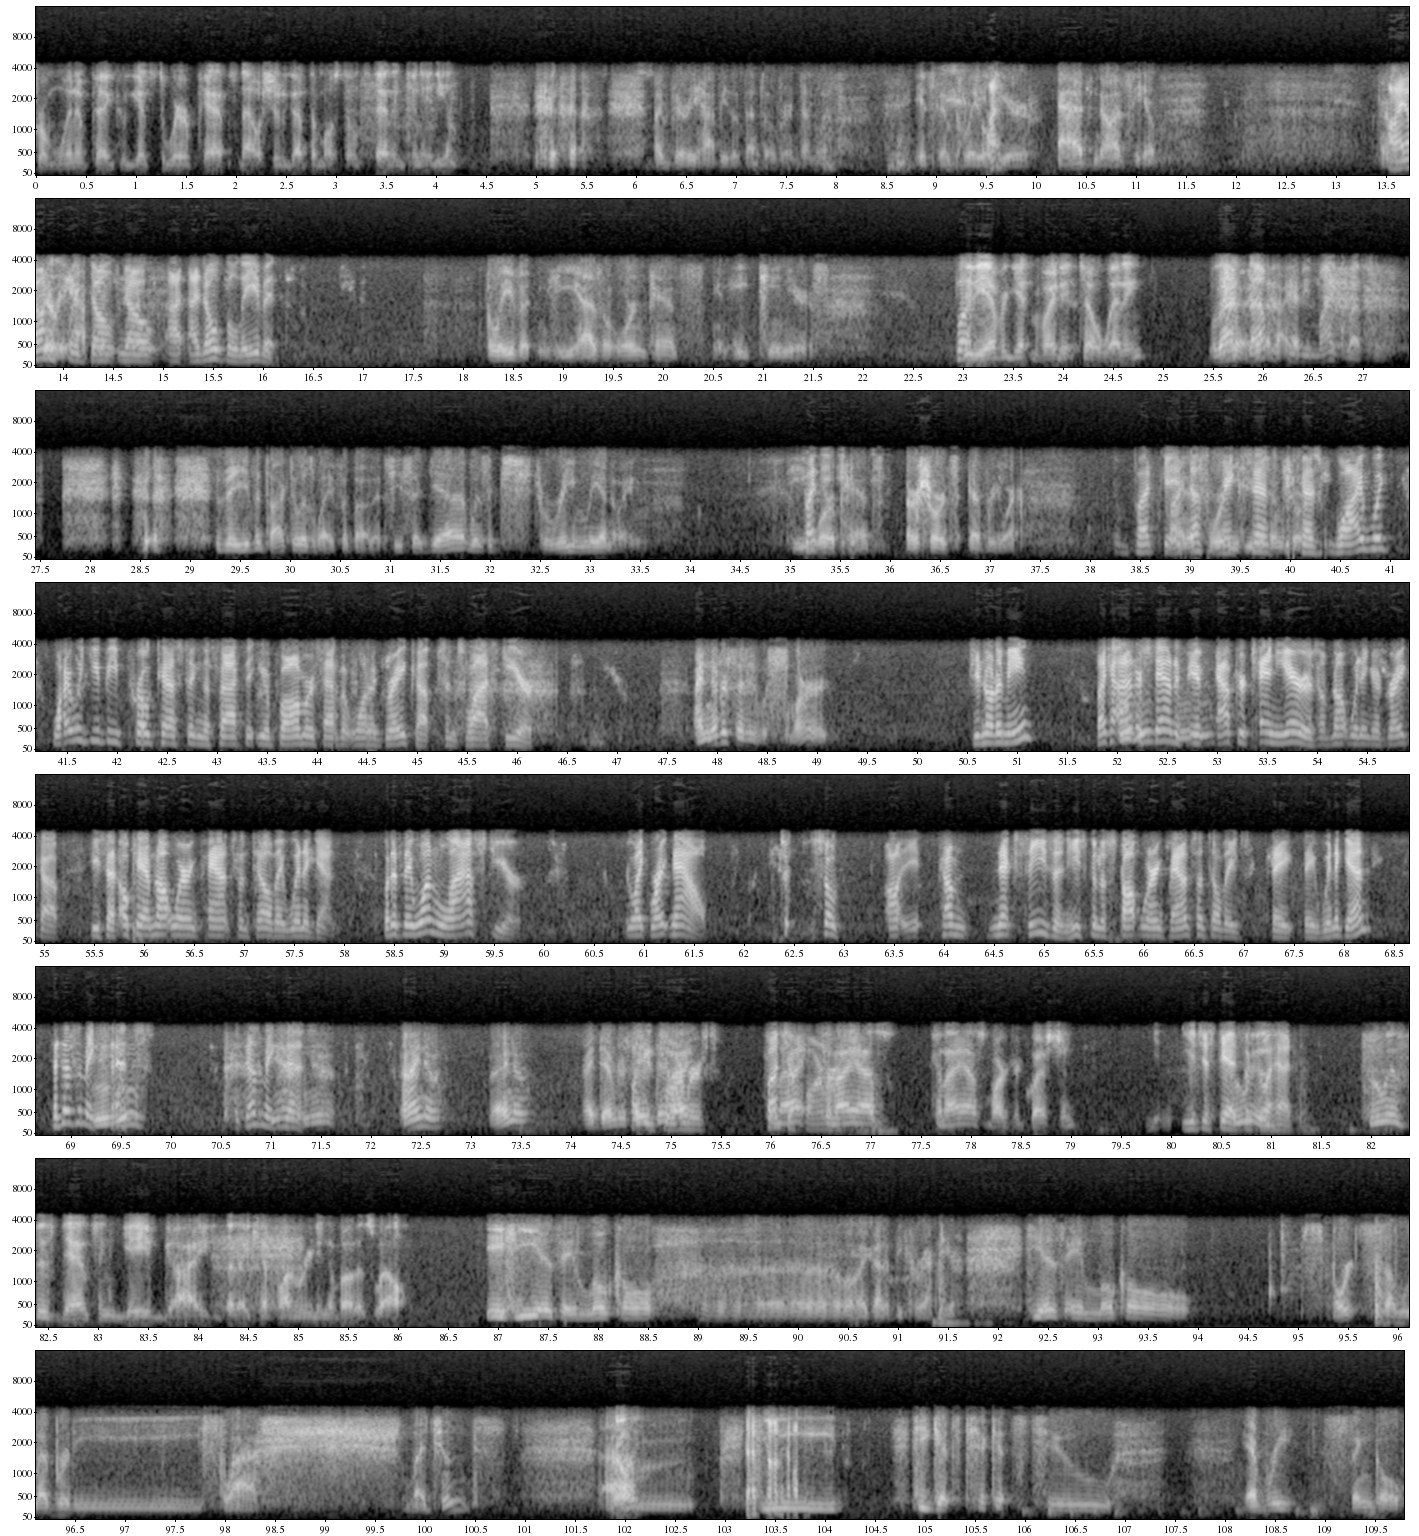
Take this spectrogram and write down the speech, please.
from Winnipeg who gets to wear pants now should have got the most outstanding Canadian. I'm very happy that that's over and done with. It's been played I- here ad nauseum. I'm I very honestly don't know. I, I don't believe it. Believe it, he hasn't worn pants in 18 years. But Did he ever get invited to a wedding? Well, that that was going to be my question. they even talked to his wife about it. She said, "Yeah, it was extremely annoying. He But wore it- pants or shorts everywhere." but it doesn't make sense because shorts. why would why would you be protesting the fact that your Bombers haven't won a Grey Cup since last year? I never said it was smart. Do you know what I mean? Like I Mhm, understand if, if mhm. after ten years of not winning a Grey Cup, he said, "Okay, I'm not wearing pants until they win again." But if they won last year, like right now, t- so uh, it, come next season, he's going to stop wearing pants until they they they win again. That doesn't make Mhm. sense. It doesn't make yeah, sense. Yeah. I know. I know. I never say Fucking that. farmers. Bunch can of I, farmers. Can I ask? Can I ask Mark a question? You just did, Who but go ahead. Who is this dancing Gabe guy that I kept on reading about as well? He he is a local. oh, I got to be correct here. He is a local sports celebrity slash legend. Really? Um, That's not helpful. he he gets tickets to every single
